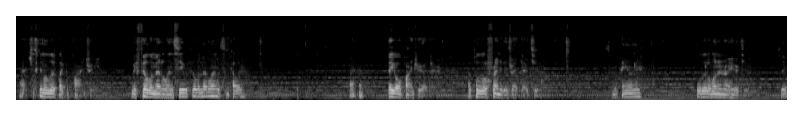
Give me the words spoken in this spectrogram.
Alright, it's just gonna look like a pine tree. We fill the middle in. See, we fill the middle in with some color. Right? Big old pine tree right there. I put a little friend of his right there too. Some paint on there. A little one in right here too. See?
